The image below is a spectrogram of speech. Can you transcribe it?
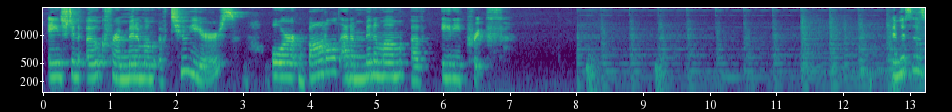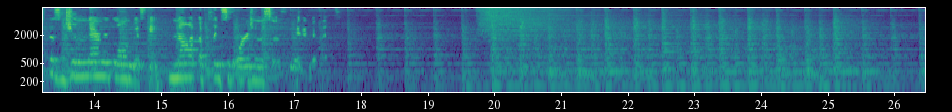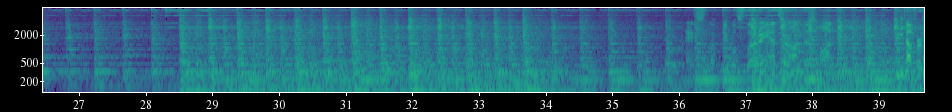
aged in oak for a minimum of two years, or bottled at a minimum of 80 proof. And this is just generic old whiskey, not a place of origin associated with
